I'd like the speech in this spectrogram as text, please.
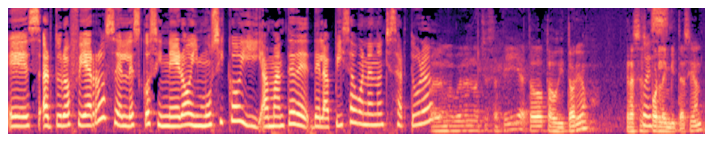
Es Arturo Fierros, él es cocinero y músico y amante de, de la pizza. Buenas noches, Arturo. Hola, muy buenas noches a ti y a todo tu auditorio. Gracias Pues, por la invitación.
